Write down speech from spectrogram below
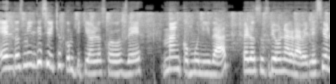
En 2018 compitió en los Juegos de Mancomunidad, pero sufrió una grave lesión.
